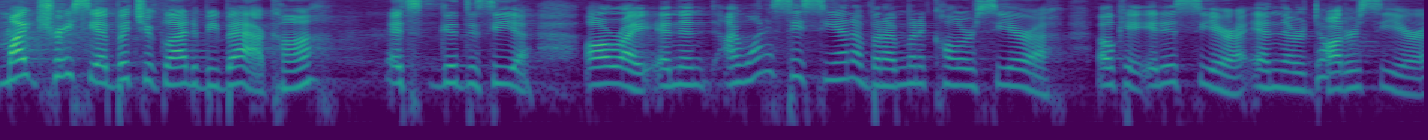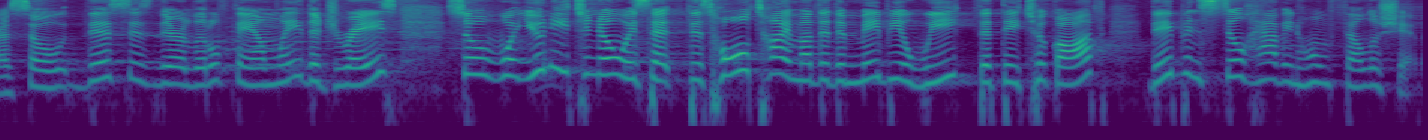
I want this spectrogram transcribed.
Mike Tracy, I bet you're glad to be back, huh? It's good to see you. All right, and then I want to say Sienna, but I'm going to call her Sierra. Okay, it is Sierra and their daughter Sierra. So this is their little family, the Drays. So what you need to know is that this whole time, other than maybe a week that they took off, they've been still having home fellowship.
